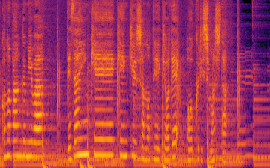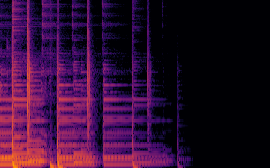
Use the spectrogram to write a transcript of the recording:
この番組はデザイン経営研究者の提供でお送りしました。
